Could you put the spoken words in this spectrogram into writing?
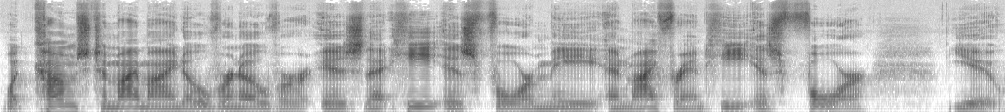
what comes to my mind over and over is that He is for me, and my friend, He is for you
